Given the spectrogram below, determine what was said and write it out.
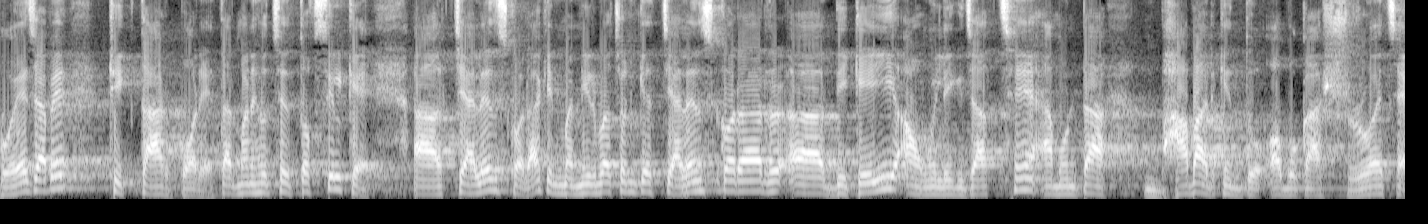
হয়ে যাবে ঠিক তারপরে। তার মানে হচ্ছে তফসিলকে চ্যালেঞ্জ করা কিংবা নির্বাচনকে চ্যালেঞ্জ করার দিকেই আওয়ামী লীগ যাচ্ছে এমনটা ভাবার কিন্তু অবকাশ রয়েছে।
